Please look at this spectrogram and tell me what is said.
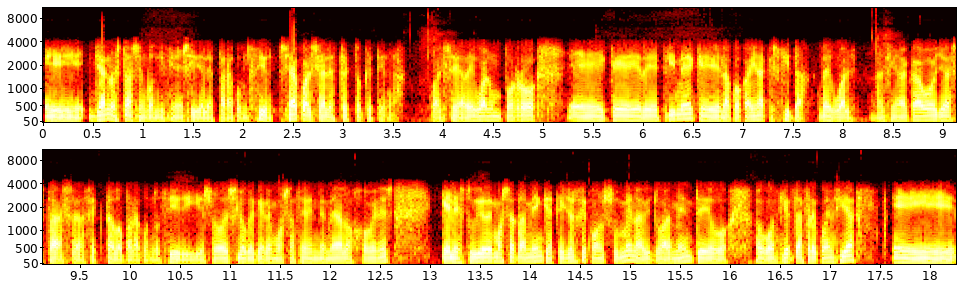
eh, ya no estás en condiciones ideales para conducir, sea cual sea el efecto que tenga. cual sea, da igual un porro eh, que deprime que la cocaína que excita, da igual. Al fin y al cabo ya estás afectado para conducir y eso es lo que queremos hacer entender a los jóvenes, que el estudio demuestra también que aquellos que consumen habitualmente o, con cierta frecuencia eh,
